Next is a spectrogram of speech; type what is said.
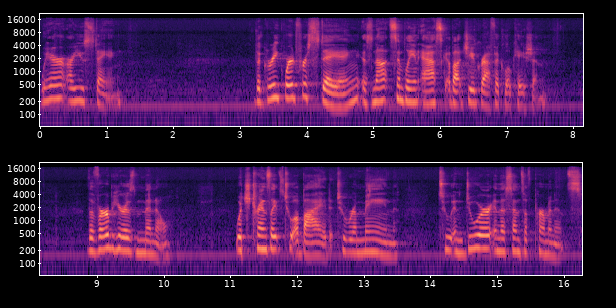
Where are you staying? The Greek word for staying is not simply an ask about geographic location. The verb here is meno, which translates to abide, to remain, to endure in the sense of permanence.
